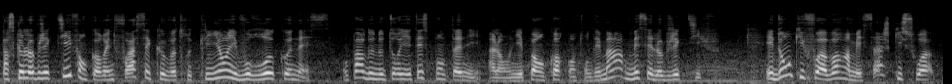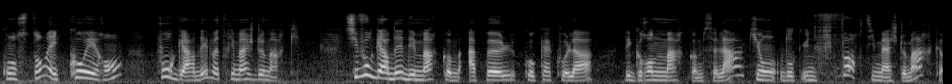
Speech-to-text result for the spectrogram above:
Parce que l'objectif, encore une fois, c'est que votre client il vous reconnaisse. On parle de notoriété spontanée. Alors, on n'y est pas encore quand on démarre, mais c'est l'objectif. Et donc, il faut avoir un message qui soit constant et cohérent pour garder votre image de marque. Si vous regardez des marques comme Apple, Coca-Cola, des grandes marques comme cela, qui ont donc une forte image de marque,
